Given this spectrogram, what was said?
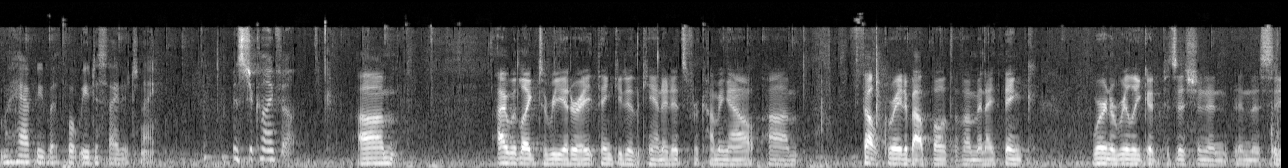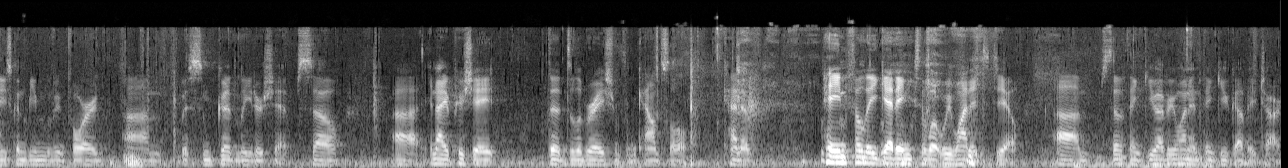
I'm happy with what we decided tonight. Mr. Klinefelt. Um, I would like to reiterate, thank you to the candidates for coming out. Um, Felt great about both of them, and I think we're in a really good position, and, and the city's going to be moving forward um, with some good leadership. So, uh, and I appreciate the deliberation from council, kind of painfully getting to what we wanted to do. Um, So thank you, everyone, and thank you, GovHR.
